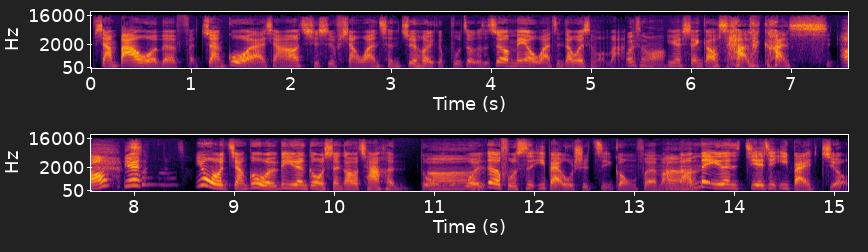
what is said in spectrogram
想把我的转过来，想要其实想完成最后一个步骤，可是最后没有完成，你知道为什么吗？为什么？因为身高差的关系啊，哦、因为。因为我讲过，我的历任跟我身高都差很多。Uh, 我乐福是一百五十几公分嘛，uh, 然后那一任接近一百九，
